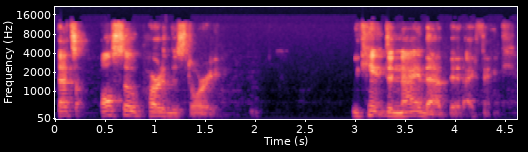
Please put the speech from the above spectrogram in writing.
that's also part of the story. We can't deny that bit, I think.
